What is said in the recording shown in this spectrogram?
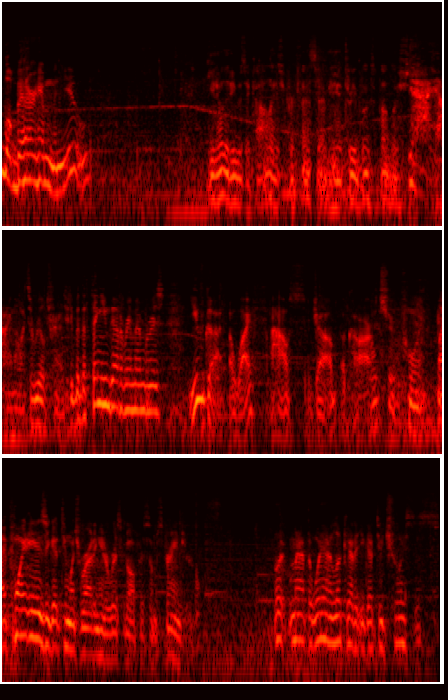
Well, better him than you. You know that he was a college professor. I mean, he had three books published. Yeah, yeah, I know. It's a real tragedy. But the thing you've got to remember is you've got a wife, a house, a job, a car. What's your point? My point is you get too much riding here to risk it all for some stranger. Look, Matt, the way I look at it, you got two choices.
